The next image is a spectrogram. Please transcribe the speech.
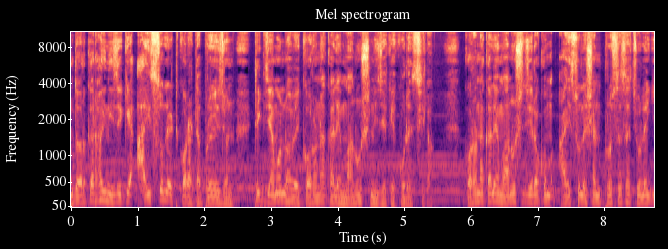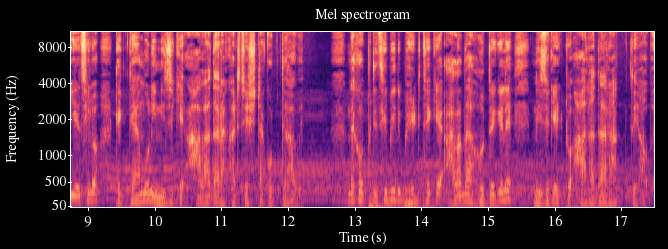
দরকার হয় নিজেকে আইসোলেট করাটা প্রয়োজন। ঠিক যেমনভাবে করোনাকালে মানুষ নিজেকে করেছিল। করোনাকালে মানুষ যেরকম আইসোলেশন প্রসেসে চলে গিয়েছিল, ঠিক তেমনই নিজেকে আলাদা রাখার চেষ্টা করতে হবে। দেখো, পৃথিবীর ভিড় থেকে আলাদা হতে গেলে নিজেকে একটু আলাদা রাখতে হবে।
